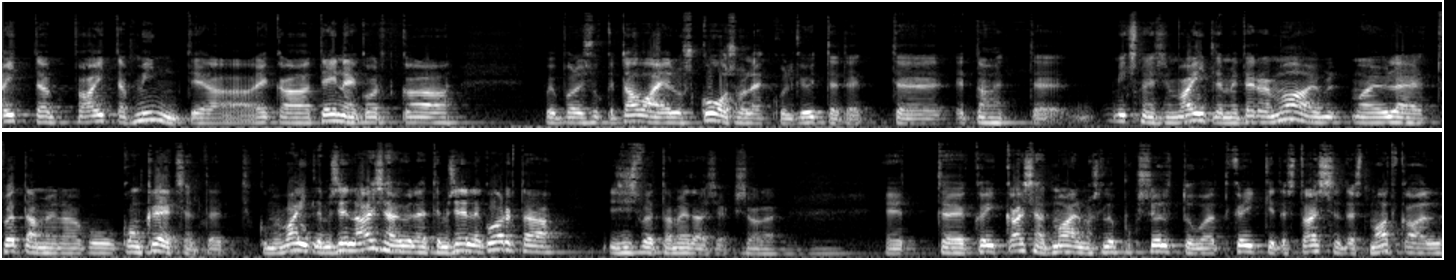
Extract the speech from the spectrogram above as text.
aitab, aitab mind ja ega teinekord ka võib-olla niisugune tavaelus koosolekulgi ütled, et, et noh, et miks me siin vaidleme terve maailma üle, et võtame nagu konkreetselt, et kui me vaidleme selle asja üle, teeme selle korda ja siis võtame edasi, eks ole. Et kõik asjad maailmas lõpuks sõltuvad kõikidest asjadest matkal,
